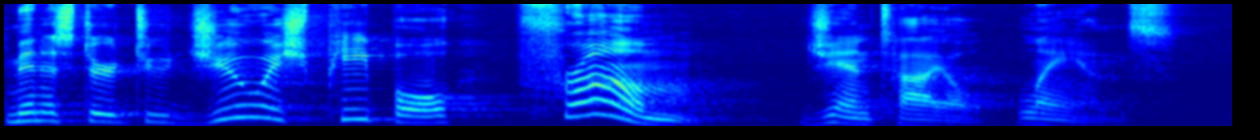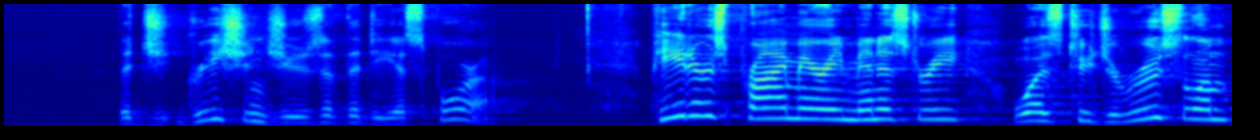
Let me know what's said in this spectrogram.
ministered to Jewish people from Gentile lands, the Grecian Jews of the diaspora. Peter's primary ministry was to Jerusalem,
